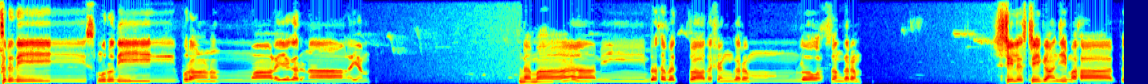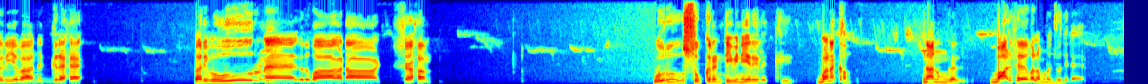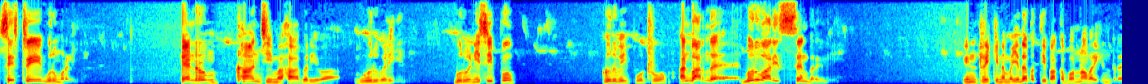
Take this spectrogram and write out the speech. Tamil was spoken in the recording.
ஸ்ருதி ஸ்மிருதி புராணம் ஆலய கருணாலயம். நமாமி பகவத்பாதசங்கரம் லோகசங்கரம். ஸ்ரீல ஸ்ரீ காஞ்சி மகா பெரியவ அனுகிரக பரிபூர்ண கிருபாகடாட்சகம். குரு சுக்கரன் டிவி நேயர்களுக்கு வணக்கம். நான் உங்கள் வாழ்க வளமுடன் ஜோதிடர் சிஸ்ரீ குருமுரளி. என்றும் காஞ்சி மகாபரிவா குரு வழியில் குருவை நேசிப்போம் குருவை போற்றுவோம். அன்பார்ந்த குரு வாரிஸ் என்பர்களே இன்றைக்கு நம்ம எதை பத்தி பார்க்க போறோம்னா வருகின்ற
